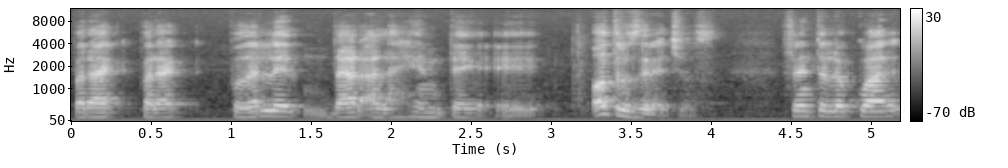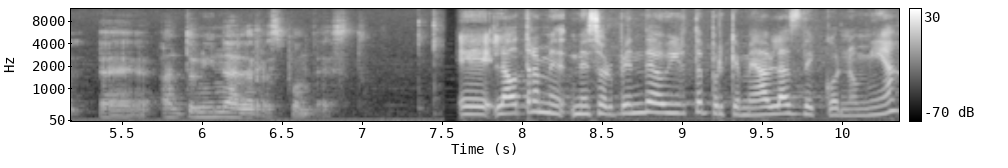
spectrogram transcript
para, para poderle dar a la gente eh, otros derechos. Frente a lo cual eh, Antonina le responde esto. Eh, la otra me, me, sorprende oírte porque me hablas de economía.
